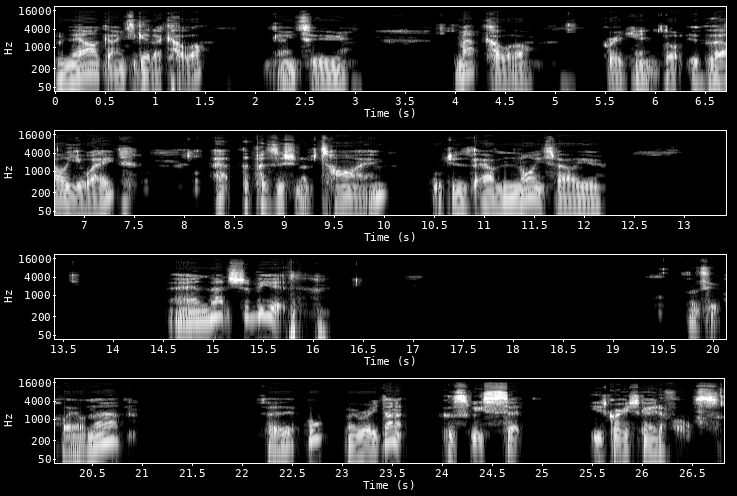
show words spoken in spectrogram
we're now going to get a color going to map color gradient dot evaluate at the position of time, which is our noise value. And that should be it. Let's hit play on that. So, oh, we've already done it because we set use grayscale to false.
